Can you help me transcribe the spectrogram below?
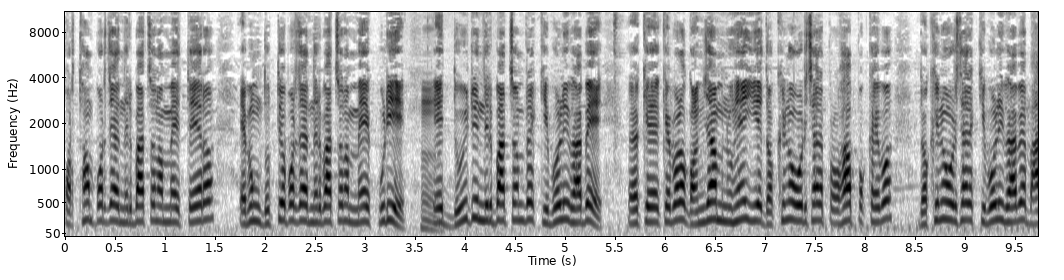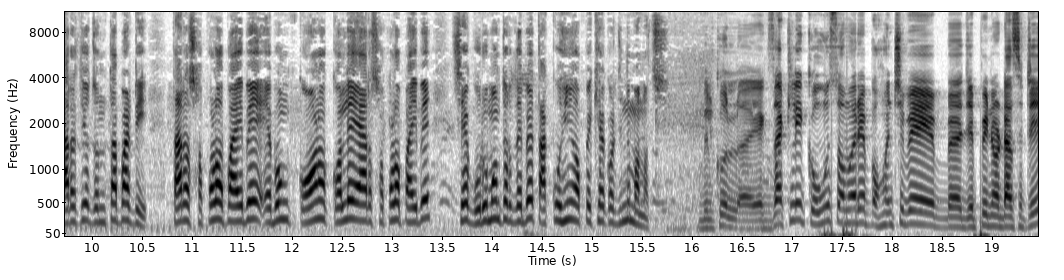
ପ୍ରଥମ ପର୍ଯ୍ୟାୟ ନିର୍ବାଚନ ମେ ତେର ଏବଂ ଦ୍ୱିତୀୟ ପର୍ଯ୍ୟାୟ ନିର୍ବାଚନ ମେ କୋଡ଼ିଏ ଏ ଦୁଇଟି ନିର୍ବାଚନରେ କିଭଳି ଭାବେ କେବଳ ଗଞ୍ଜାମ ନୁହେଁ ଇଏ ଦକ୍ଷିଣ ଓଡ଼ିଶାରେ ପ୍ରଭାବ ପକାଇବ ଦକ୍ଷିଣ ଓଡ଼ିଶାରେ କିଭଳି ଭାବେ ଭାରତୀୟ ଜନତା ପାର୍ଟି ତାର ସଫଳ ପାଇବେ ଏବଂ କ'ଣ କଲେ ଏହାର ସଫଳ ପାଇବେ ସେ ଗୁରୁମନ୍ତ୍ର ଦେବେ ତାକୁ ହିଁ ଅପେକ୍ଷା କରିଛନ୍ତି ମନୋଜ ବିଲକୁଲ ଏକ୍ଜାକ୍ଟଲି କେଉଁ ସମୟରେ ପହଞ୍ଚିବେ ଜେପି ନଡ୍ଡା ସେଠି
